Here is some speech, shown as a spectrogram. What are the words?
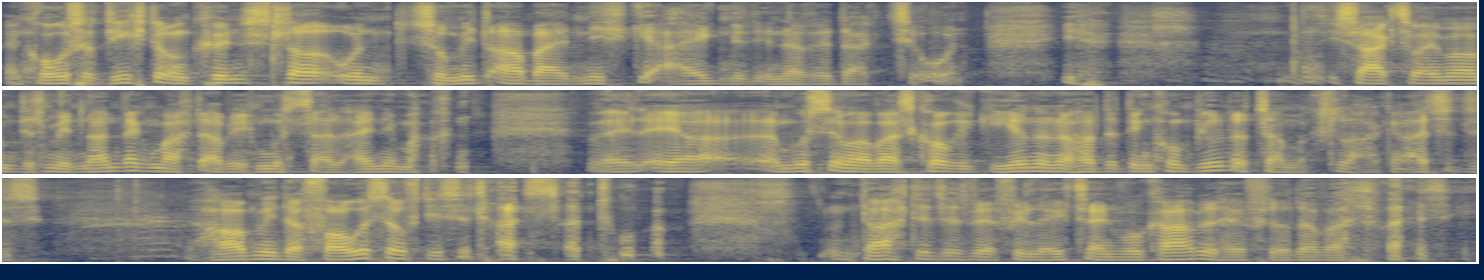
ein großer Dichter und Künstler und zur Mitarbeit nicht geeignet in der Redaktion. Ich, ich sage zwar immer, wir haben das miteinander gemacht, aber ich musste es alleine machen, weil er, er musste mal was korrigieren und er hatte den Computer zusammengeschlagen. Also das hau mit der Faust auf diese Tastatur und dachte, das wäre vielleicht sein Vokabelheft oder was weiß ich.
